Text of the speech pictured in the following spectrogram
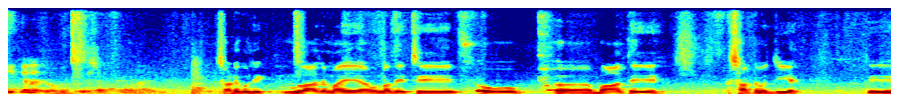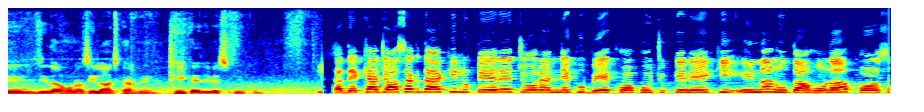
ਕੀ ਕਹਿਣਾ ਚਾਹੋਗੇ? ਪੇਸ਼ੈਂਟ ਫੋਨ ਆਇਆ ਜੀ? ਸਾਡੇ ਕੋਲ ਜੀ ਮੁਲਾਜ਼ਮ ਆਏ ਆ, ਉਹਨਾਂ ਦੇ ਇੱਥੇ ਉਹ ਬਾਹ ਤੇ ਸੱਟ ਵੱਜੀ ਹੈ ਤੇ ਜਿਹਦਾ ਹੁਣ ਅਸੀਂ ਇਲਾਜ ਕਰ ਰਹੇ ਹਾਂ। ਠੀਕ ਹੈ ਜੀ, ਵੈਸੇ ਬਿਲਕੁਲ। ਤਾਂ ਦੇਖਿਆ ਜਾ ਸਕਦਾ ਹੈ ਕਿ ਲੁਟੇਰੇ ਚੋਰ ਇੰਨੇ ਕੁ ਬੇਖੌਫ ਹੋ ਚੁੱਕੇ ਨੇ ਕਿ ਇਹਨਾਂ ਨੂੰ ਤਾਂ ਹੁਣ ਪੁਲਿਸ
